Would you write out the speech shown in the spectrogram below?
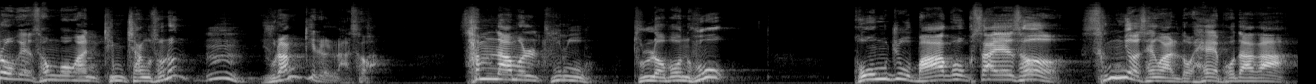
탈옥에 성공한 김창수는 유랑길을 나서 삼남을 두루 둘러본 후 공주 마곡사에서 승려 생활도 해보다가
